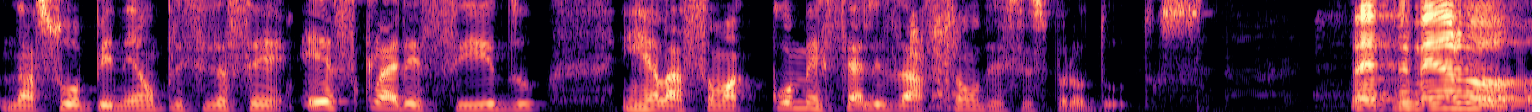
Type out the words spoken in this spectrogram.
na sua opinião, precisa ser esclarecido em relação à comercialização desses produtos? Bem, primeiro,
